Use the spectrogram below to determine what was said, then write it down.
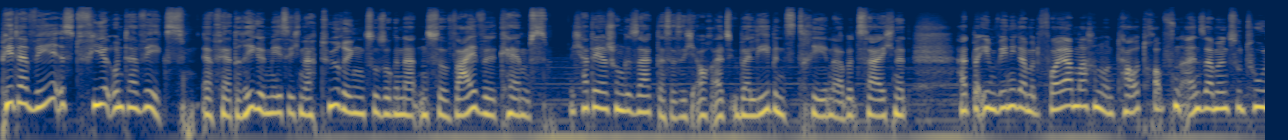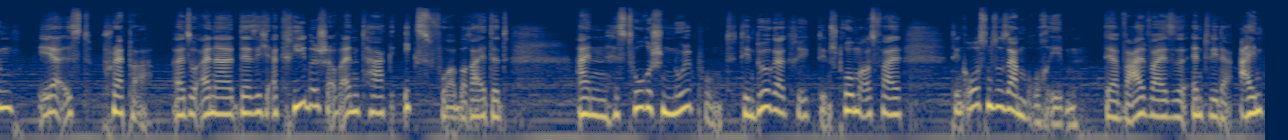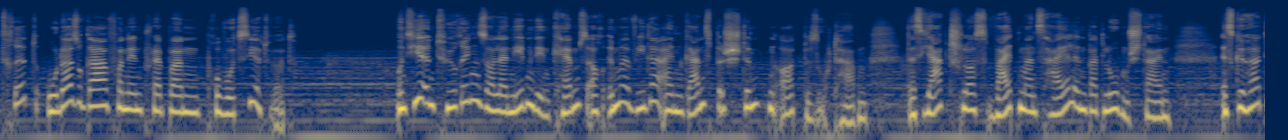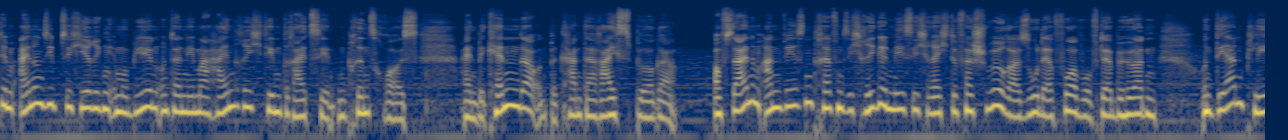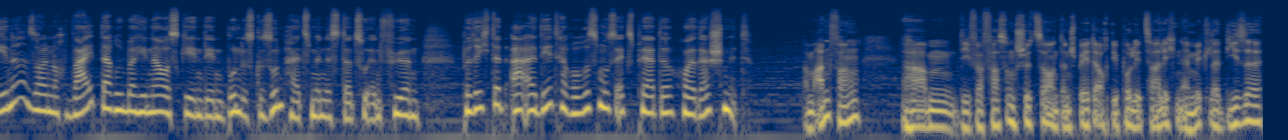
Peter W. ist viel unterwegs. Er fährt regelmäßig nach Thüringen zu sogenannten Survival Camps. Ich hatte ja schon gesagt, dass er sich auch als Überlebenstrainer bezeichnet. Hat bei ihm weniger mit Feuermachen und Tautropfen einsammeln zu tun. Er ist Prepper, also einer, der sich akribisch auf einen Tag X vorbereitet. Einen historischen Nullpunkt, den Bürgerkrieg, den Stromausfall, den großen Zusammenbruch eben, der wahlweise entweder eintritt oder sogar von den Preppern provoziert wird. Und hier in Thüringen soll er neben den Camps auch immer wieder einen ganz bestimmten Ort besucht haben. Das Jagdschloss Weidmannsheil in Bad Lobenstein. Es gehört dem 71-jährigen Immobilienunternehmer Heinrich dem 13. Prinz Reuß. Ein bekennender und bekannter Reichsbürger. Auf seinem Anwesen treffen sich regelmäßig rechte Verschwörer, so der Vorwurf der Behörden. Und deren Pläne sollen noch weit darüber hinausgehen, den Bundesgesundheitsminister zu entführen, berichtet ARD-Terrorismusexperte Holger Schmidt. Am Anfang haben die Verfassungsschützer und dann später auch die polizeilichen Ermittler diese,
